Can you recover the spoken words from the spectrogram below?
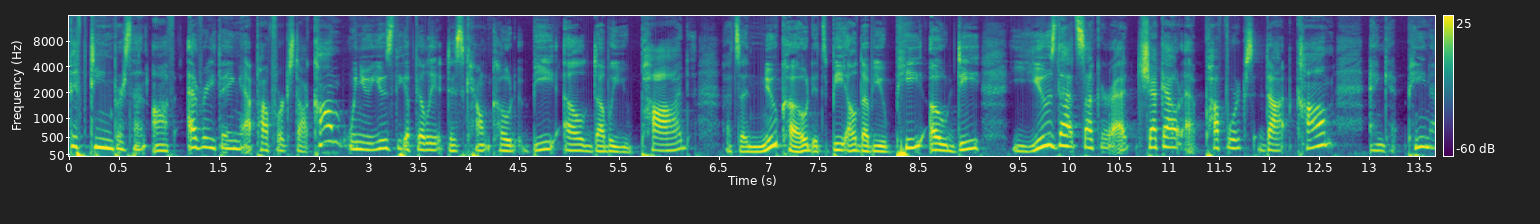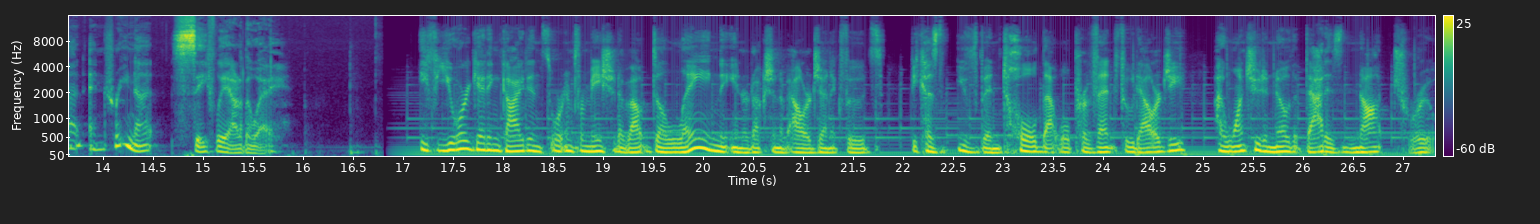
15% off everything at puffworks.com when you use the affiliate discount code BLWPOD. That's a new code. It's BLWPOD. Use that sucker at checkout at puffworks.com and get peanut and tree nut safely out of the way. If you're getting guidance or information about delaying the introduction of allergenic foods because you've been told that will prevent food allergy, I want you to know that that is not true.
